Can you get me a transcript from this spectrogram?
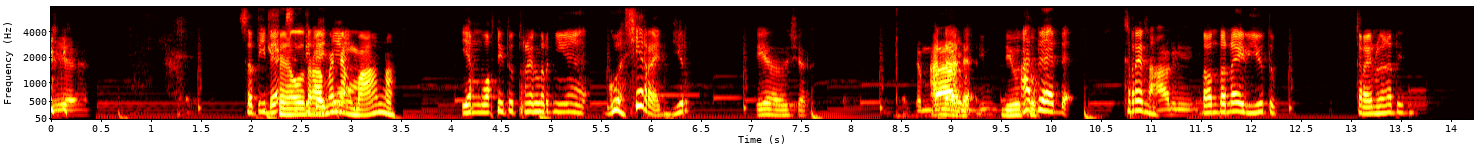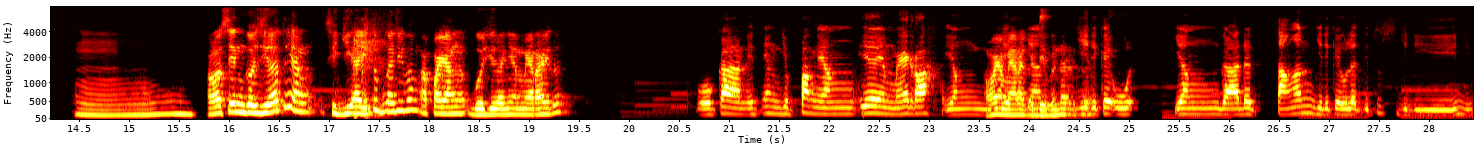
iya setidak Shin Ultraman setidaknya yang mana? yang waktu itu trailernya gue share anjir Iya, lu share. Jembar, Ada, ada. begini. Di YouTube. ada ada keren Sehari. tonton aja di YouTube keren banget itu Hmm. Kalau Shin Godzilla tuh yang CGI itu bukan sih bang? Apa yang Godzilla-nya merah itu? Bukan, itu yang Jepang yang iya yang merah, yang Oh, yang merah gede bener tuh. Jadi kayak yang nggak ada tangan jadi kayak ulat gitu jadi ini.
